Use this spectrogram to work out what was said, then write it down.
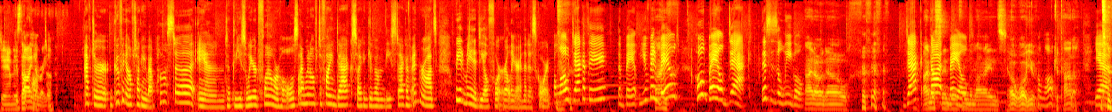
Jam is Goodbye, that narrator. pasta? After goofing off talking about pasta and these weird flower holes, I went off to find Dac so I could give him the stack of end rods we had made a deal for earlier in the Discord. Hello, Dakathy? The bail you've been Hi. bailed? Who bailed Dac? This is illegal. I don't know. Dac I'm got bailed. from the mines. Oh, whoa, you. Hello. Katana. Yeah,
